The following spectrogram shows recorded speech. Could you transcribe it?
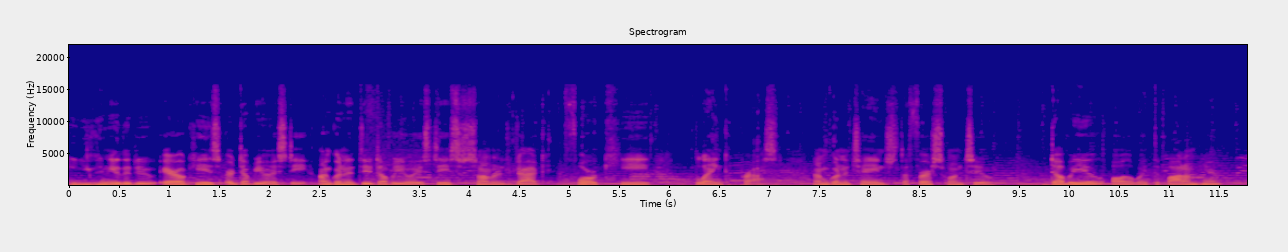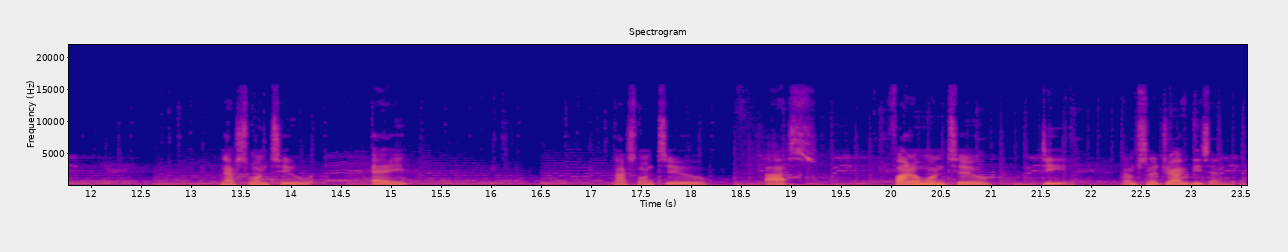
you can either do arrow keys or WASD. I'm going to do WASD, so I'm going to drag four key blank press. I'm going to change the first one to W all the way at the bottom here. Next one to A. Next one to S. Final one to D. I'm just going to drag these in here.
